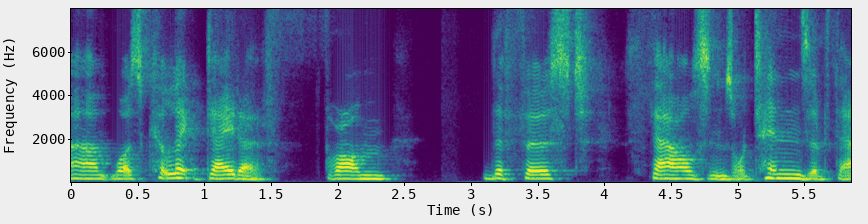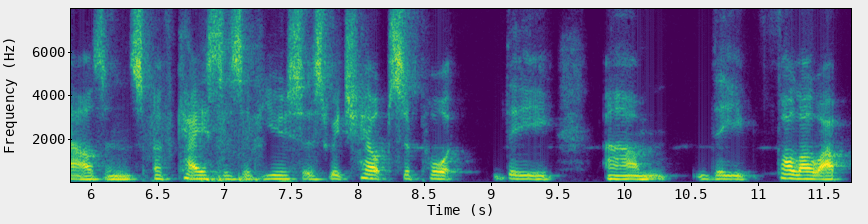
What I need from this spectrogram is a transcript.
um, was collect data from the first thousands or tens of thousands of cases of uses, which help support the um, the follow up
